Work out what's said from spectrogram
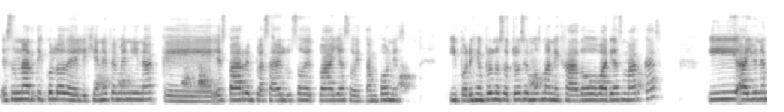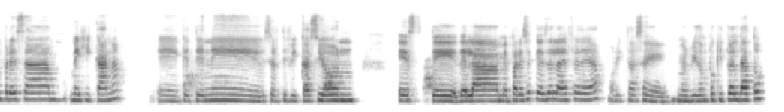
es un artículo de la higiene femenina que es para reemplazar el uso de toallas o de tampones. Y por ejemplo, nosotros hemos manejado varias marcas y hay una empresa mexicana eh, que tiene certificación este, de la, me parece que es de la FDA, ahorita se me olvidó un poquito el dato,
